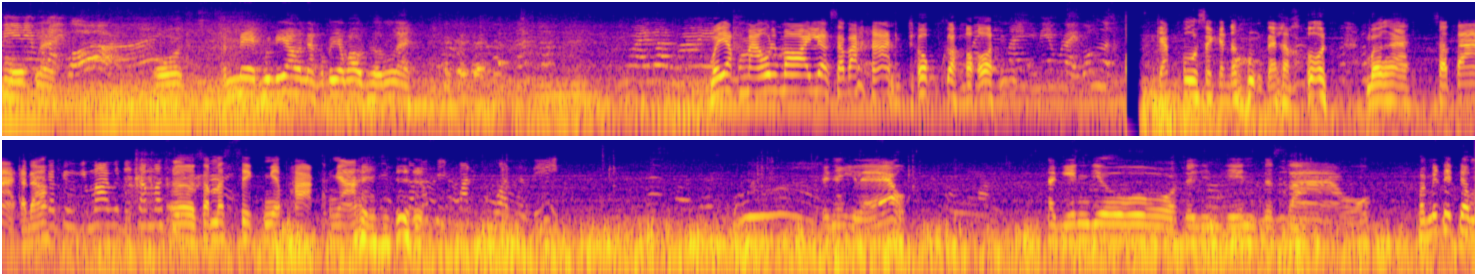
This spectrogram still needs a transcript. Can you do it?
76เลยโอ้อันแม่ผู้เดียวน่ะก็บ่อยากเว้าถึงเลยไม่อยากเมามอยเลือกสบานจบก่อน ไม่ให้แม่บ่ได้บ่เงินจับปูใส่กระดงแต่ละคน เบิ่งฮะ สตาร์กันเนาะกระตือกี่มากมีแต่สมาเอชิกอสมาชิกเนี่ยผักไงสมาชิกมันทัวร์เถอะดิเป็นอย่างอีกแล้ว จะเย็นอยู่จะเย็นเย็นๆจะสาวมันไม่ได้จม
